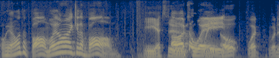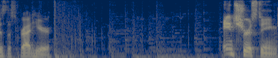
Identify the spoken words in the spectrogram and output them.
Oh, yeah, I want the bomb. Why don't I get a bomb? Yeah, you have to, Oh, I have to wait. Oh, what what is the strat here? Interesting.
